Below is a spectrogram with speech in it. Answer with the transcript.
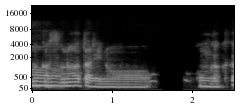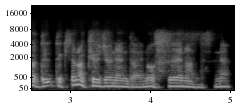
なんあ。かそのあたりの音楽が出てきたのは90年代の末なんですね。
